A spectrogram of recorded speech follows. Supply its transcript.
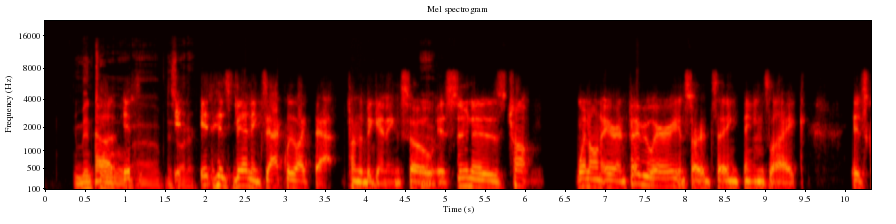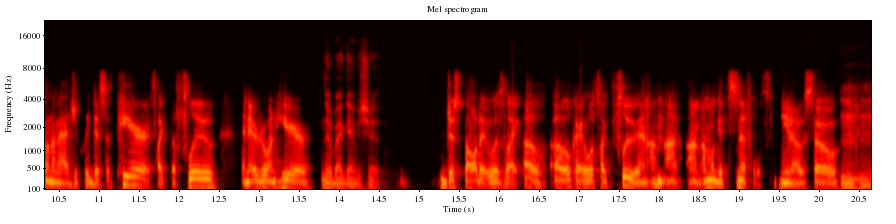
mental uh, uh, disorder. It, it has been exactly like that from the beginning. So Yeah. as soon as Trump went on air in February and started saying things like it's going to magically disappear, it's like the flu, and everyone here Nobody gave a shit. just thought it was like, oh, oh, okay, well it's like flu then. I'm I'm, I'm gonna get sniffles, you know. So hmm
